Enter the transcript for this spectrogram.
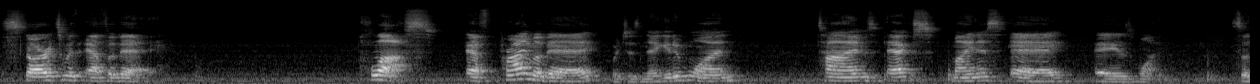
starts with f of a plus f prime of a, which is negative 1, times x minus a, a is 1. So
